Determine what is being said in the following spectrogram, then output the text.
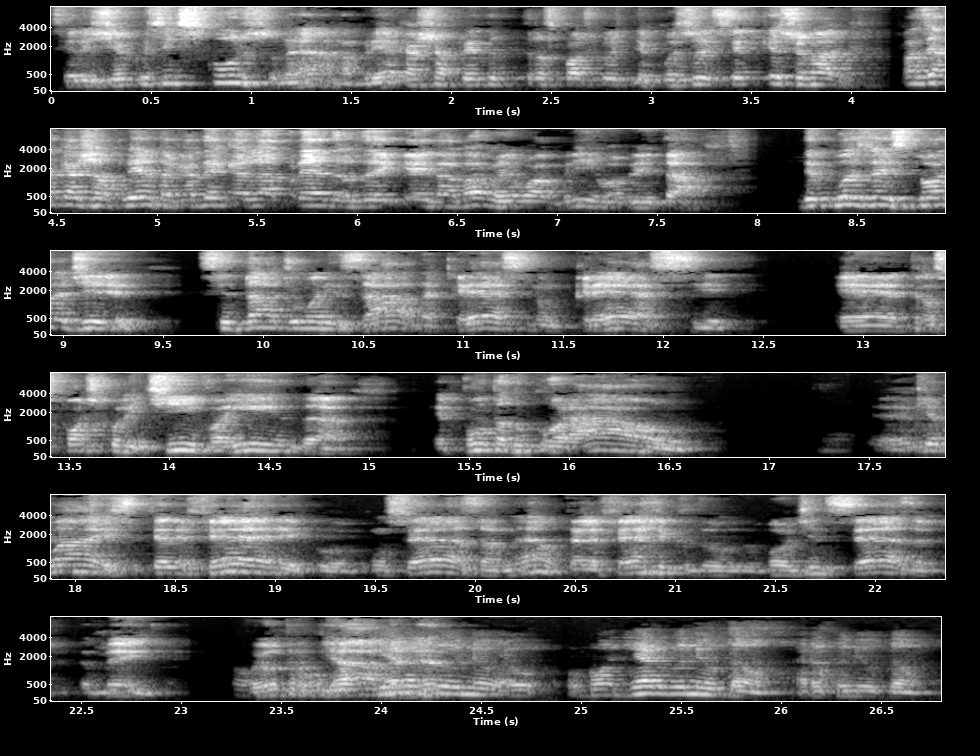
Se elegeu com esse discurso, né? Abrir a caixa preta do transporte coletivo. Depois foi sempre questionado, mas a caixa preta? Cadê a caixa preta? Não sei quem, não, eu abri, eu abri, tá. Depois a história de cidade humanizada, cresce, não cresce, é, transporte coletivo ainda, é, Ponta do Coral, o é, que mais? Teleférico com César, né? O teleférico do, do de César, também foi outra o piada, né? Do, o Bondinho era do Nildão, era do Nildão.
